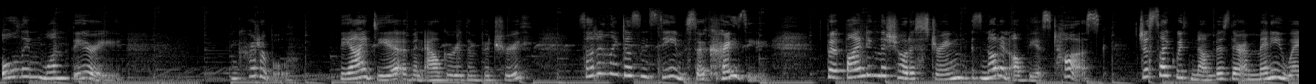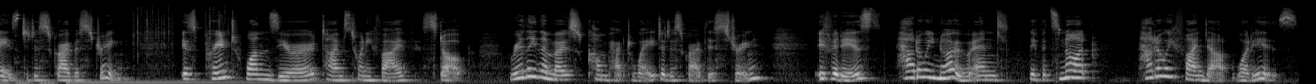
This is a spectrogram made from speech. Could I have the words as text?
all in one theory. Incredible. The idea of an algorithm for truth suddenly doesn't seem so crazy. But finding the shortest string is not an obvious task. Just like with numbers, there are many ways to describe a string. Is print 10 times 25 stop really the most compact way to describe this string? If it is, how do we know? And if it's not, how do we find out what is?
